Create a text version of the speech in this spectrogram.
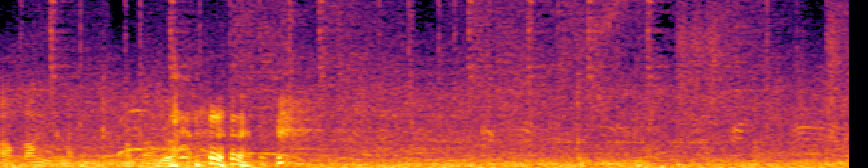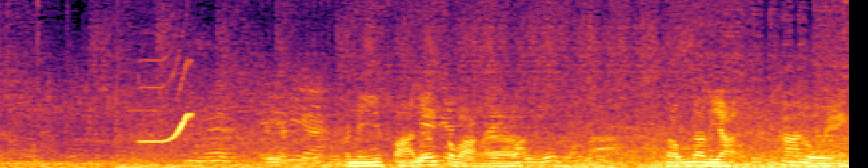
ออกกล้องอยู่ใช่ไหมลองดูวันนี้ฟ้าเริ่มสว่างแล้วนะครับเราได้ระยะ 5โลเอง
